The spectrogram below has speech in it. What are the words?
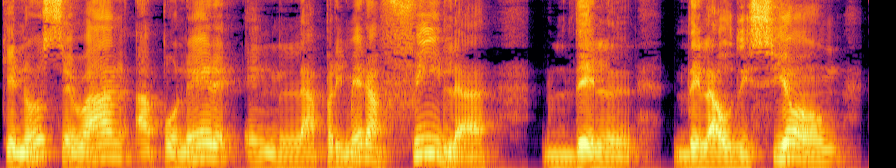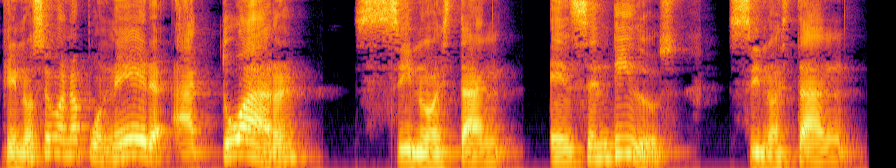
que no se van a poner en la primera fila de la audición, que no se van a poner a actuar si no están encendidos, si no están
